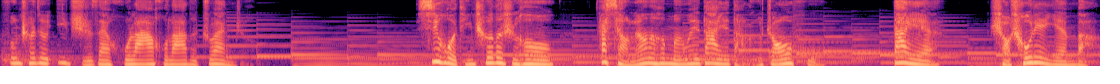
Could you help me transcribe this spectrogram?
风车就一直在呼啦呼啦的转着。熄火停车的时候，他响亮的和门卫大爷打了个招呼：“大爷，少抽点烟吧。”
